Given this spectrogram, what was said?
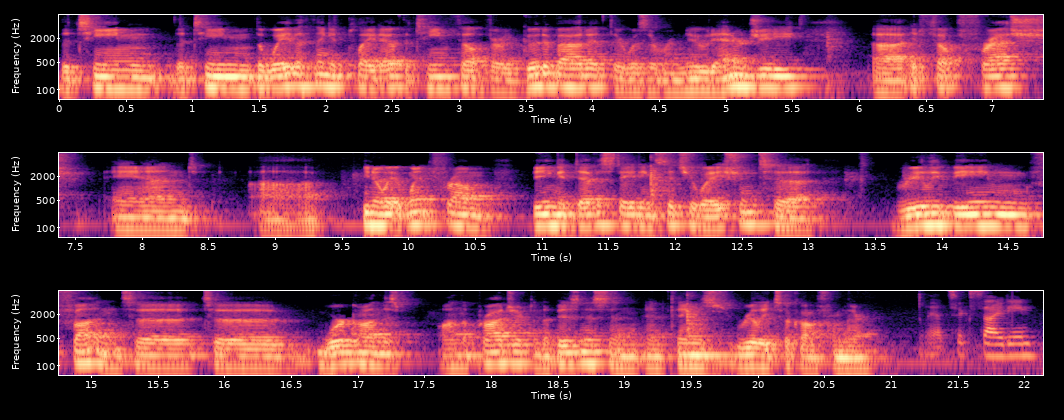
the team, the team, the way the thing had played out, the team felt very good about it. There was a renewed energy. Uh, it felt fresh, and uh, you know, it went from being a devastating situation to really being fun to to work on this on the project and the business and, and things really took off from there. That's exciting.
